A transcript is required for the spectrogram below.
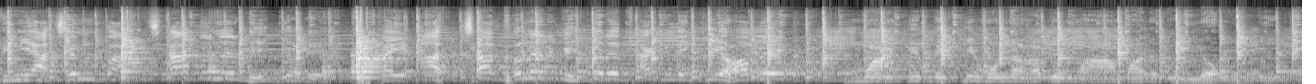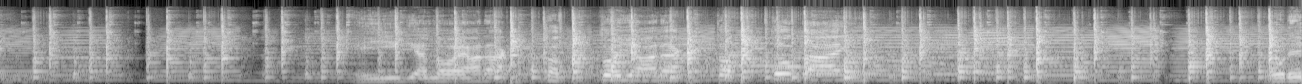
তিনি আছেন তো আচ্ছাদনের ভিতরে। তাই আচ্ছাদনের ভিতরে থাকলে কি হবে? মাকে দেখে মনে হবে মা আমার উলঙ্গি। এই গেল আর এক তত্ত্ব, আর এক তত্ত্ব গাই। ওরে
